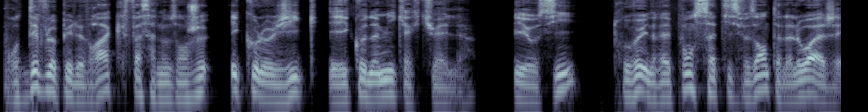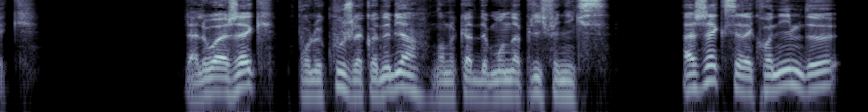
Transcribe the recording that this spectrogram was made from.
pour développer le vrac face à nos enjeux écologiques et économiques actuels. Et aussi, trouver une réponse satisfaisante à la loi AGEC. La loi AGEC, pour le coup, je la connais bien dans le cadre de mon appli Phoenix. AGEC, c'est l'acronyme de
